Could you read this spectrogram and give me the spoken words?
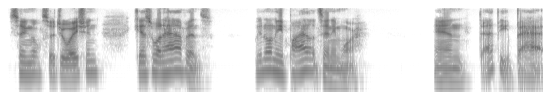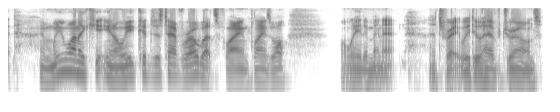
single situation guess what happens? We don't need pilots anymore and that'd be bad. And we want to, you know, we could just have robots flying planes. Well, well, wait a minute. That's right. We do have drones,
